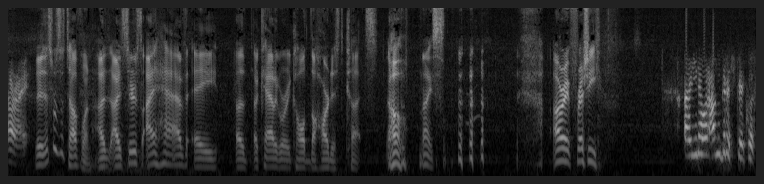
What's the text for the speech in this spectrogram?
All right. Dude, this was a tough one. I, I seriously, I have a, a a category called the hardest cuts. Oh, nice. All right, Freshie. Uh, you know what? I'm going to stick with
